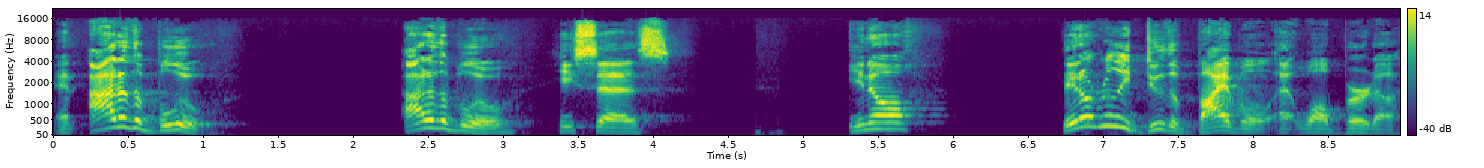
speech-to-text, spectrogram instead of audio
And out of the blue, out of the blue, he says, You know, they don't really do the Bible at Walberta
